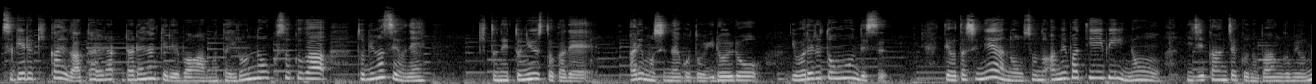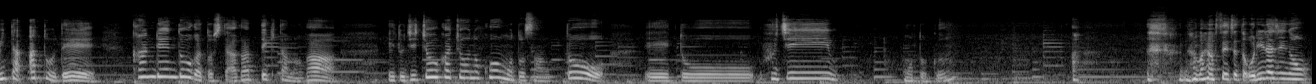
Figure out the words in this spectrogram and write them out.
告げる機会が与えられなければまたいろんな憶測が飛びますよね。きっとネットニュースとかでありもしないことをいろいろ言われると思うんです。で私ねあのそのアメバ TV の2時間弱の番組を見た後で関連動画として上がってきたのが、えーと、次長課長の河本さんと,、えーと、藤本くん？あ 名前忘れちゃったオリラジの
